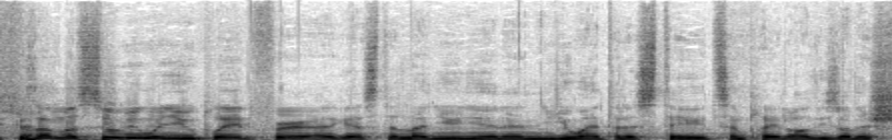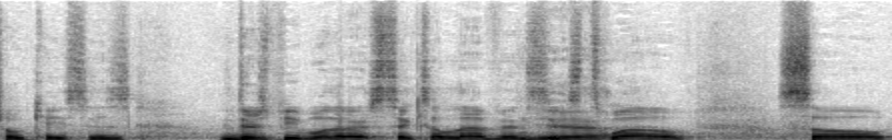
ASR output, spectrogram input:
Because I'm assuming when you played for, I guess, the La Union and you went to the States and played all these other showcases, there's people that are 6'11, Yeah. 6'12. So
